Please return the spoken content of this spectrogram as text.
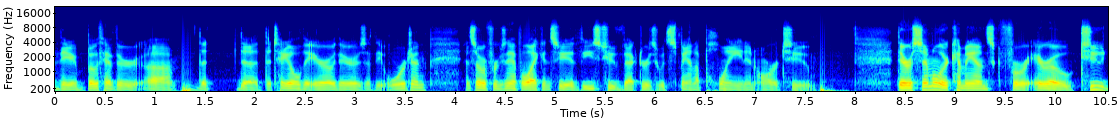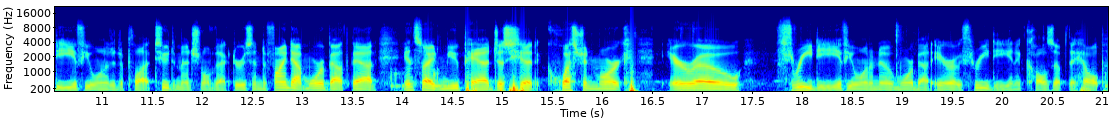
They both have their uh, the, the, the tail of the arrow there is at the origin. And so, for example, I can see that these two vectors would span a plane in R2. There are similar commands for arrow 2D if you wanted to plot two-dimensional vectors. And to find out more about that, inside MuPad, just hit question mark arrow 3D if you want to know more about arrow 3D, and it calls up the help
